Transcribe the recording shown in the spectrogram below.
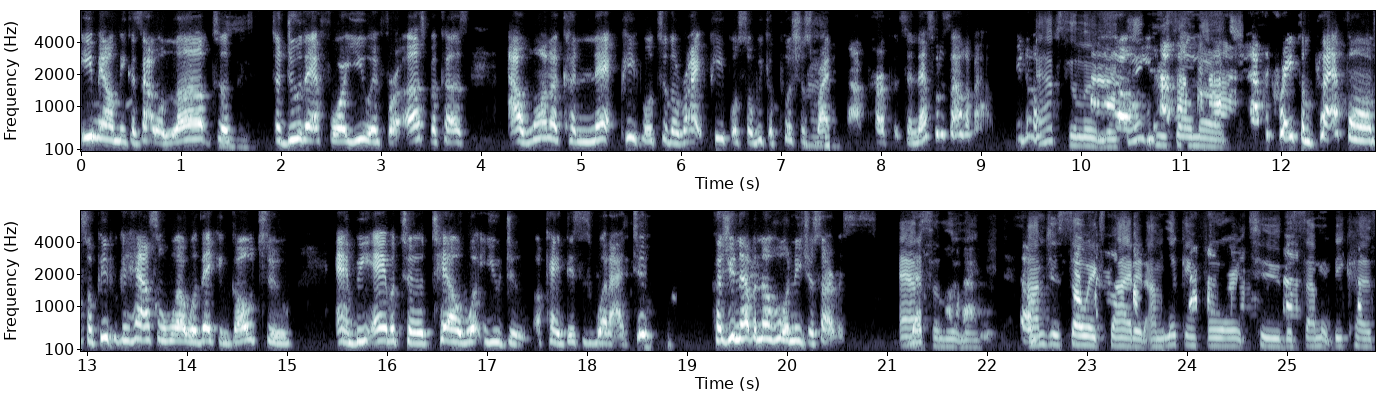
Email me because I would love to, to do that for you and for us because I want to connect people to the right people so we can push us right, right our purpose. And that's what it's all about. You know, absolutely. Thank you, you so much. You have to create some platforms so people can have somewhere where they can go to and be able to tell what you do. Okay, this is what I do. Because you never know who will need your services. Absolutely. So, I'm just so excited. I'm looking forward to the summit because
